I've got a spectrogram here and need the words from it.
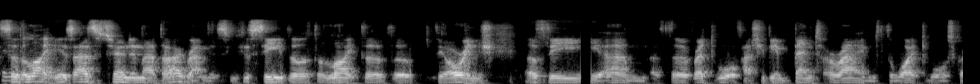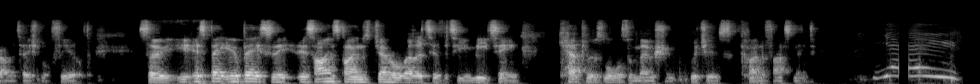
So the light is, as shown in that diagram, is you can see the, the light, the, the, the orange of the um, of the red dwarf actually being bent around the white dwarf's gravitational field. So it's basically it's Einstein's general relativity meeting Kepler's laws of motion, which is kind of fascinating. Yay!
